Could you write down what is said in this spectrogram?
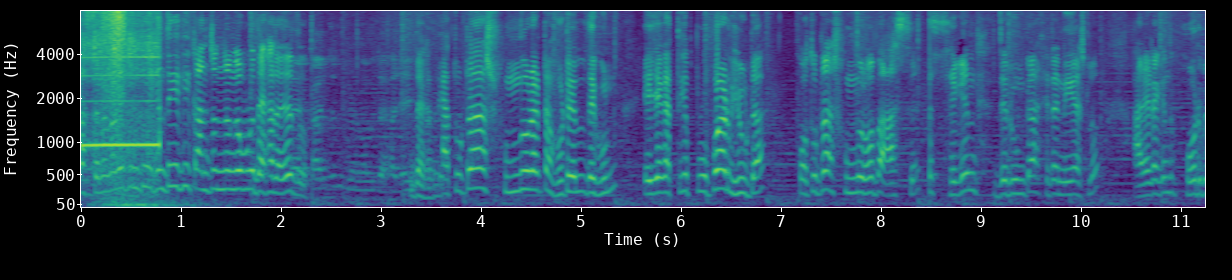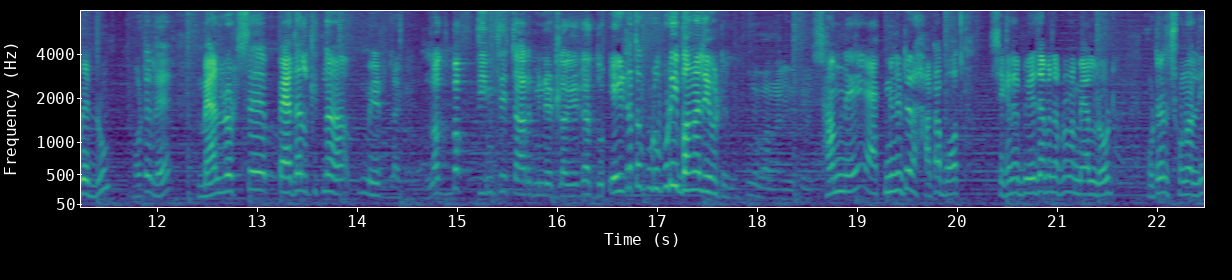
আসতে কিন্তু এখান থেকে কি কাঞ্চনজঙ্ঘা পুরো দেখা যায় তো? দেখা যায়। এতটা সুন্দর একটা হোটেল দেখুন এই জায়গা থেকে প্রপার ভিউটা কতটা সুন্দরভাবে আসছে সেকেন্ড যে রুমটা সেটা নিয়ে আসলো আর এটা কিন্তু ফোর বেডরুম হোটেলে ম্যাল রোড সে প্যাদাল কিতনা মিনিট লাগে लगभग तीन से चार मिनट लगेगा दो এইটা তো পুরোপুরি বাঙালি হোটেল সামনে এক মিনিটের হাঁটা পথ সেখানে পেয়ে যাবেন আপনারা ম্যাল রোড হোটেল সোনালি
